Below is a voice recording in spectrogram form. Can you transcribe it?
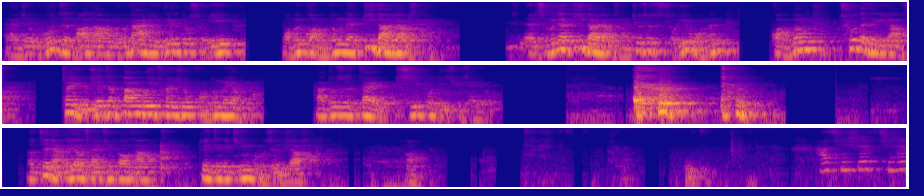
呃，就五指毛桃、牛大力，这个都属于我们广东的地道药材。呃，什么叫地道药材？就是属于我们广东出的这个药材。像有些像当归川芎，广东没有的，它都是在西部地区才有。呃，这两个药材去煲汤，对这个筋骨是比较好的。好，其实其实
